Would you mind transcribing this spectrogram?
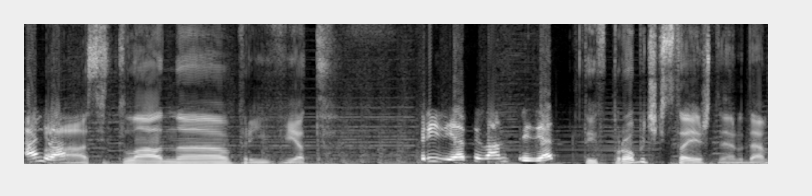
Алло, А, Светлана, привет. Привет, Иван, привет. Ты в пробочке стоишь, наверное, да?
